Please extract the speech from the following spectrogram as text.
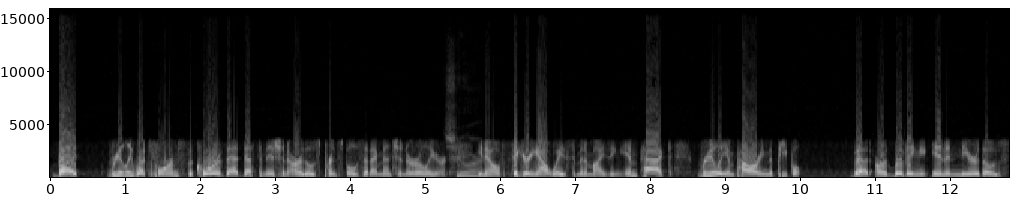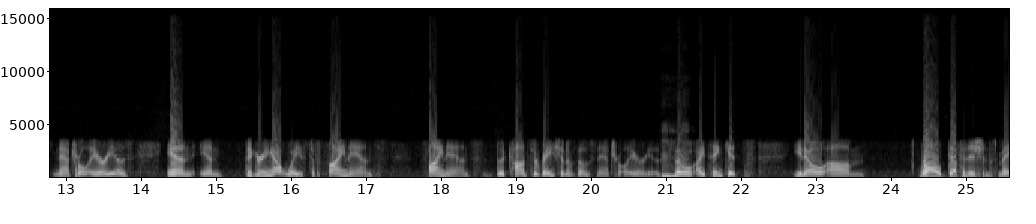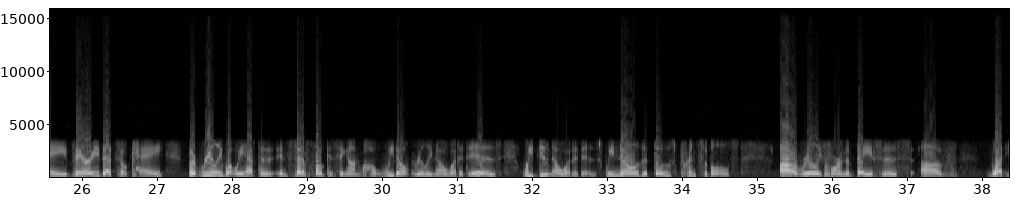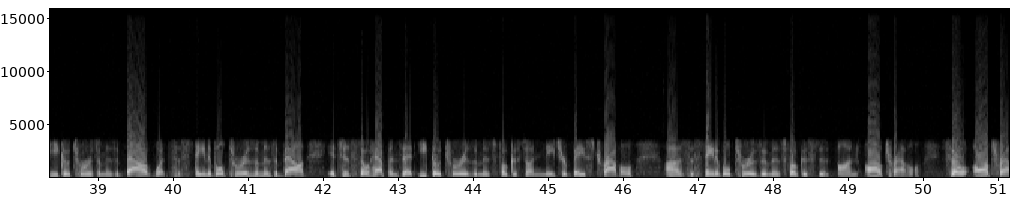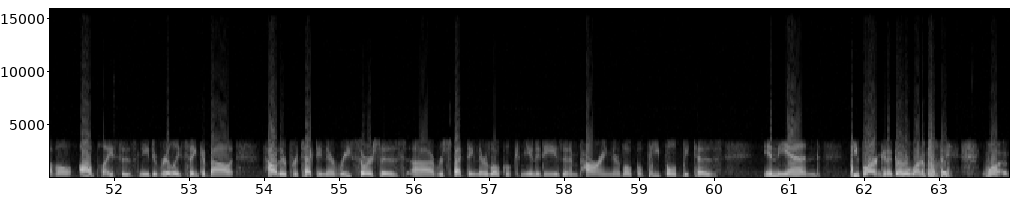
but really what forms the core of that definition are those principles that I mentioned earlier. Sure. You know, figuring out ways to minimizing impact, really empowering the people that are living in and near those natural areas and and figuring out ways to finance finance the conservation of those natural areas. So I think it's you know um while definitions may vary, that's okay. But really, what we have to, instead of focusing on, well, we don't really know what it is, we do know what it is. We know that those principles uh, really form the basis of what ecotourism is about, what sustainable tourism is about. It just so happens that ecotourism is focused on nature based travel, uh, sustainable tourism is focused on all travel. So, all travel, all places need to really think about how they're protecting their resources, uh, respecting their local communities, and empowering their local people because, in the end, people aren't going to go to one place. Well,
